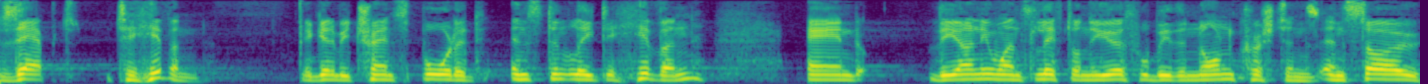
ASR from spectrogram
zapped to heaven. They're going to be transported instantly to heaven, and the only ones left on the earth will be the non Christians. And so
